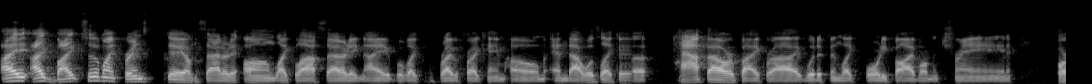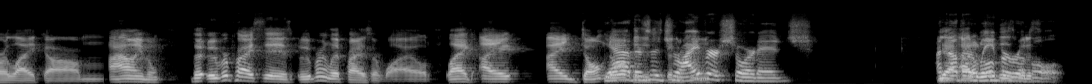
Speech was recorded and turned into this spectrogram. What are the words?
I I biked to my friend's day on Saturday on um, like last Saturday night, but like right before I came home, and that was like a half hour bike ride. Would have been like 45 on the train, or like um I don't even the Uber prices, Uber and Lyft prices are wild. Like I I don't yeah, know. Yeah, there's a driver be... shortage. Another yeah, labor revolt.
